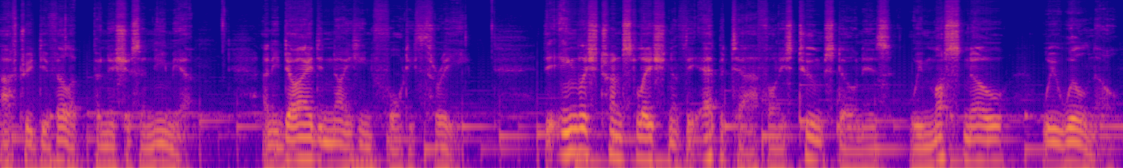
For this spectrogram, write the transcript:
after he developed pernicious anemia, and he died in 1943. The English translation of the epitaph on his tombstone is, We must know, we will know.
